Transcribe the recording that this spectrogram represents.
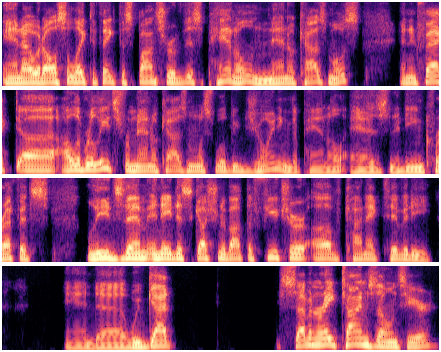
And I would also like to thank the sponsor of this panel, Nanocosmos. And in fact, uh, Oliver Lietz from Nanocosmos will be joining the panel as Nadine Krefetz leads them in a discussion about the future of connectivity. And uh, we've got seven or eight time zones here.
